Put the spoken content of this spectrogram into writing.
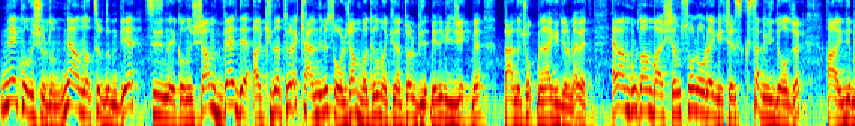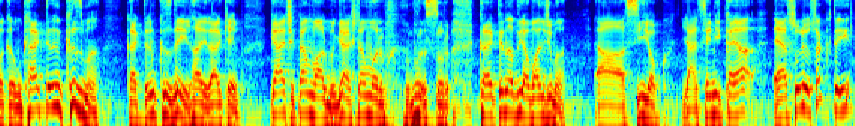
ne konuşurdum, ne anlatırdım diye sizinle konuşacağım. Ve de Akinatöre kendimi soracağım. Bakalım Akinatör beni bilecek mi? Ben de çok merak ediyorum. Evet hemen buradan başlayalım sonra oraya geçeriz. Kısa bir video olacak. Haydi bakalım. Karakterin kız mı? Karakterim kız değil. Hayır erkeğim. Gerçekten var mı? Gerçekten varım. Burası soru. Karakterin adı yabancı mı? Aa, C yok. Yani Semih Kaya eğer soruyorsak değil.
